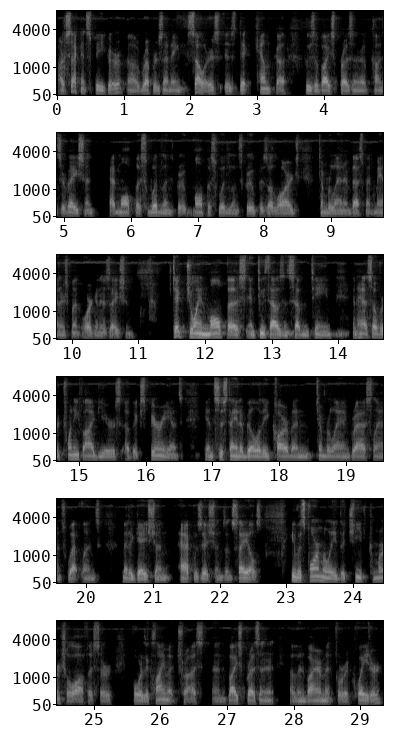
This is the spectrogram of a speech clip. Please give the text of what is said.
Our second speaker uh, representing Sellers is Dick Kempka, who's a vice president of conservation at Molpus Woodlands Group. Molpus Woodlands Group is a large timberland investment management organization. Dick joined Molpus in 2017 and has over 25 years of experience in sustainability, carbon, timberland, grasslands, wetlands, mitigation, acquisitions, and sales. He was formerly the chief commercial officer for the Climate Trust and vice president of environment for Equator,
